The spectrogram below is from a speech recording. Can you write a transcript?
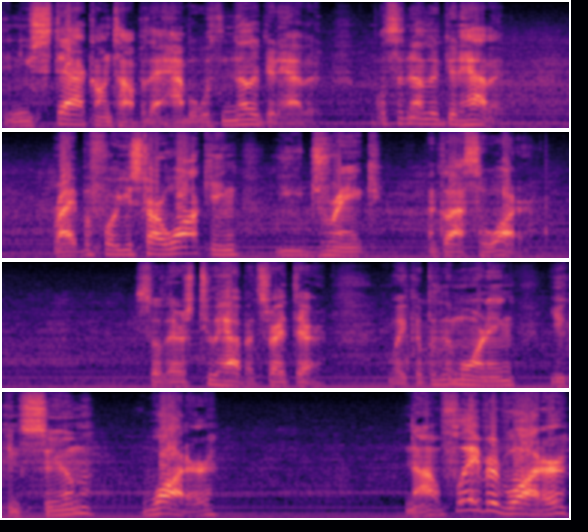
Then you stack on top of that habit with another good habit. What's another good habit? Right before you start walking, you drink a glass of water. So there's two habits right there. Wake up in the morning, you consume water, not flavored water.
